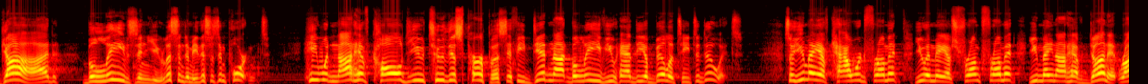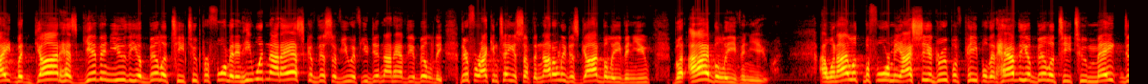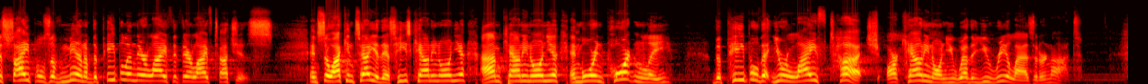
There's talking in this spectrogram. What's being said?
God believes in you. Listen to me, this is important. He would not have called you to this purpose if He did not believe you had the ability to do it. So you may have cowered from it, you may have shrunk from it, you may not have done it, right? But God has given you the ability to perform it, and He would not ask of this of you if you did not have the ability. Therefore, I can tell you something not only does God believe in you, but I believe in you. When I look before me, I see a group of people that have the ability to make disciples of men, of the people in their life that their life touches. And so I can tell you this He's counting on you, I'm counting on you, and more importantly, the people that your life touch are counting on you whether you realize it or not.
